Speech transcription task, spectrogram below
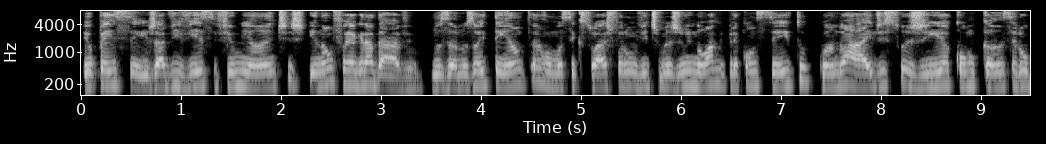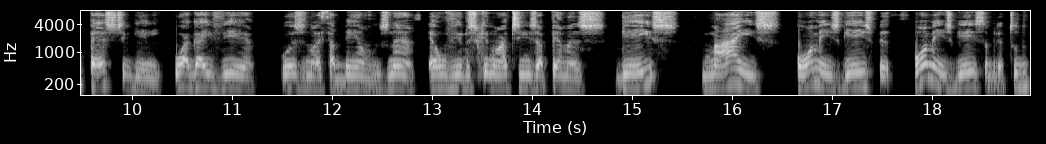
eu pensei, já vivi esse filme antes e não foi agradável. Nos anos 80, homossexuais foram vítimas de um enorme preconceito quando a AIDS surgia como câncer ou peste gay. O HIV hoje nós sabemos, né? É um vírus que não atinge apenas gays, mas homens gays, homens gays, sobretudo,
